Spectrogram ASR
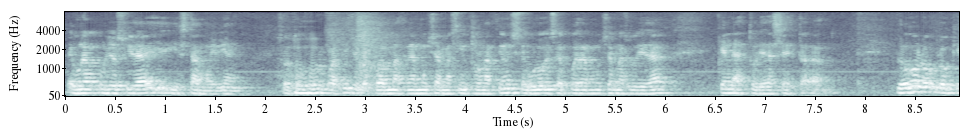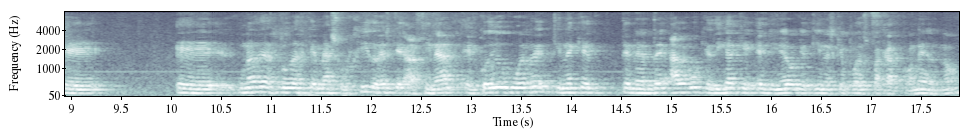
Es una curiosidad y, está muy bien, sobre todo por -huh. por que puedan mantener mucha más información y seguro que se puede dar mucha más utilidad que en la actualidad se está dando. Luego lo, lo que eh, una de las dudas que me ha surgido es que al final el código QR tiene que tener algo que diga que el dinero que tienes que puedes pagar con él, ¿no?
